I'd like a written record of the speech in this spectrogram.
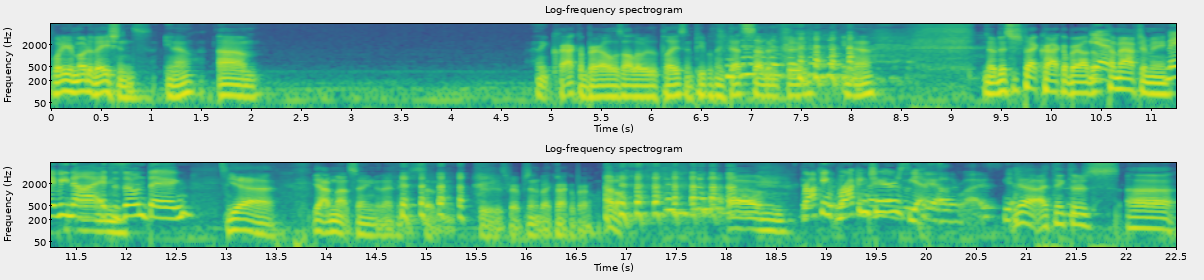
What are your motivations? You know, um, I think Cracker Barrel is all over the place, and people think that's Southern food. You know, no disrespect, Cracker Barrel, don't Yeah, come after me. Maybe not. it's Um, its own thing. Yeah, yeah. I'm not saying that I think Southern food is represented by Cracker Barrel at all. um, Rocking rocking chairs? Would say Yes. otherwise. yeah. I think there's. Uh,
